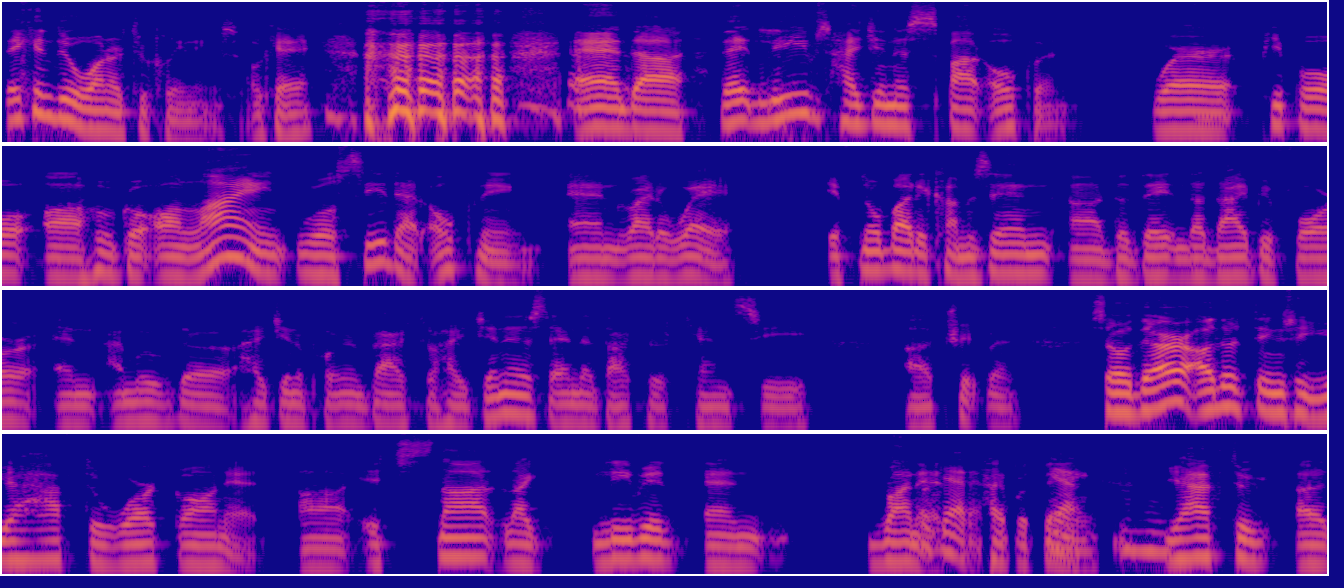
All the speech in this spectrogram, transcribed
They can do one or two cleanings, okay? And uh, that leaves hygienist spot open where people uh, who go online will see that opening and right away. If nobody comes in uh, the day the night before, and I move the hygiene appointment back to hygienist, and the doctor can see uh, treatment. So there are other things that you have to work on it. Uh, it's not like leave it and run it it. type of Yeah. thing. hmm You have to uh,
